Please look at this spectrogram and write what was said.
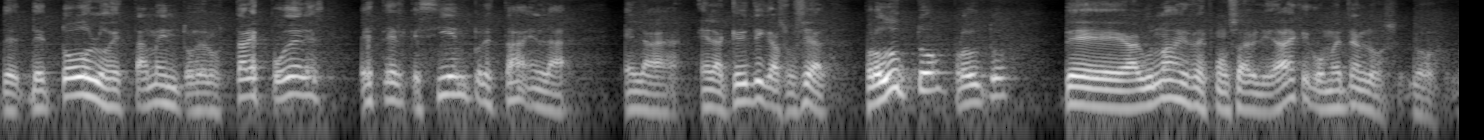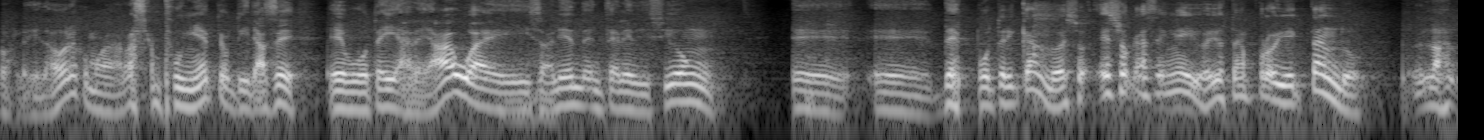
de todos los estamentos, de los tres poderes. Este es el que siempre está en la en la, en la crítica social. Producto, producto de algunas irresponsabilidades que cometen los, los, legisladores, como agarrarse a puñete o tirarse eh, botellas de agua y saliendo en televisión eh, eh, despotricando. Eso, eso que hacen ellos, ellos están proyectando las,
